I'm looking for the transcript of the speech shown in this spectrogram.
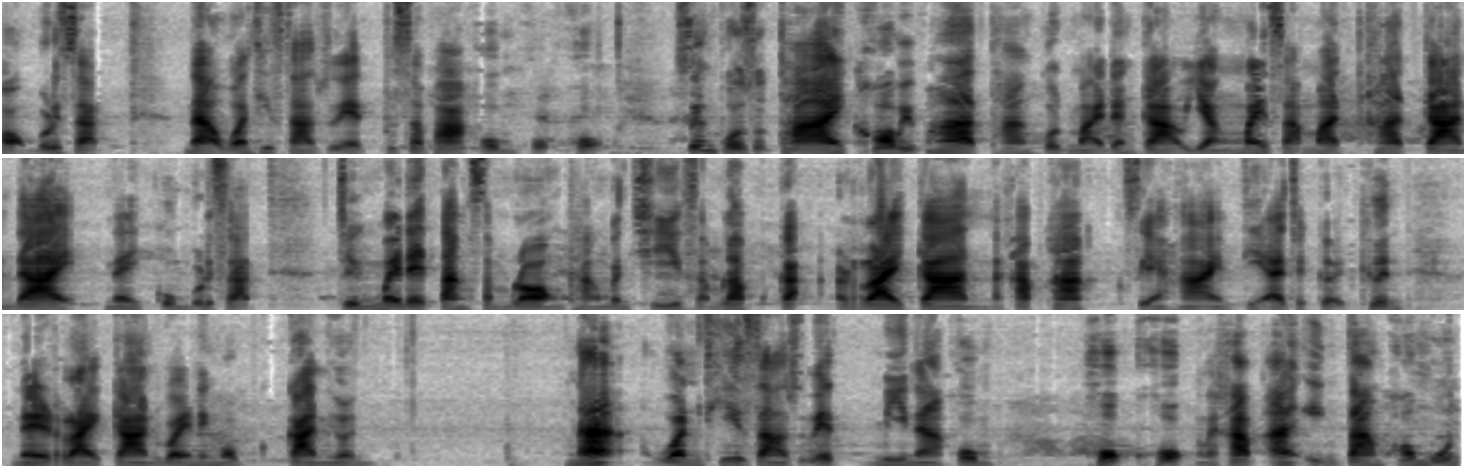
ของบริษัท ณวันที่ 31 พฤษภาคม 66 ซึ่งผลสุดท้ายข้อพิพาททางกฎหมายดังกล่าวยังไม่สามารถคาดการได้ในกลุ่มบริษัท จึงไม่ได้ตั้งสำรองทางบัญชีสำหรับรายการนะครับค่าเสียหายที่อาจจะเกิดขึ้นในรายการไว้ในงบการเงินณวันที่ 31 มีนาคม 66 นะครับ อ้างอิงตามข้อมูล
